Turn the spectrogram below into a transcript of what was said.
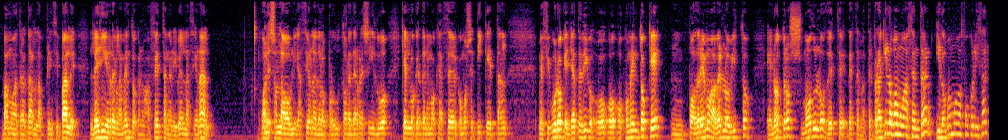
Vamos a tratar las principales leyes y reglamentos que nos afectan a nivel nacional. Cuáles son las obligaciones de los productores de residuos, qué es lo que tenemos que hacer, cómo se etiquetan. Me figuro que ya te digo, os comento que mm, podremos haberlo visto en otros módulos de este, de este máster. Pero aquí lo vamos a centrar y lo vamos a focalizar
